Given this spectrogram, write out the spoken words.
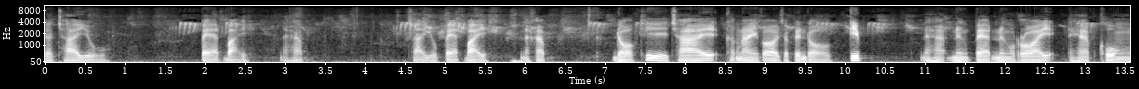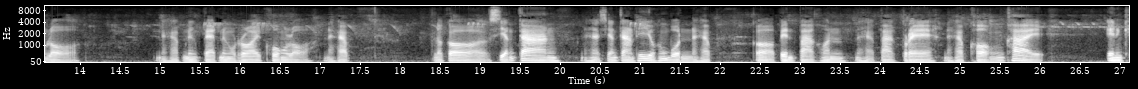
จะใช้อยู่ 8 ใบนะครับ ใช้อยู่ 8 ใบนะครับ ดอกที่ใช้ข้างในก็จะเป็นดอกกิฟ นะฮะหนึ่งแปดหนึ่งร้อยนะครับ โครงหล่อนะครับหนึ่งแปดหนึ่งร้อยโครงหล่อนะครับ แล้วก็เสียงกลางนะฮะเสียงกลางที่อยู่ข้างบนนะครับ ก็เป็นปากฮอนนะฮะปากแตรนะครับของค่าย NK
